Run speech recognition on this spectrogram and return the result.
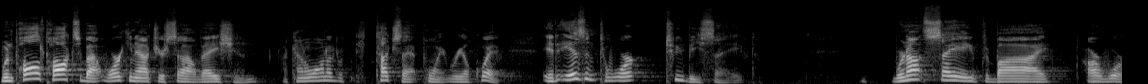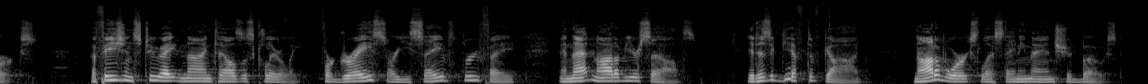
When Paul talks about working out your salvation, I kind of wanted to touch that point real quick. It isn't to work to be saved. We're not saved by our works. Ephesians 2 8 and 9 tells us clearly For grace are ye saved through faith, and that not of yourselves. It is a gift of God, not of works, lest any man should boast.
